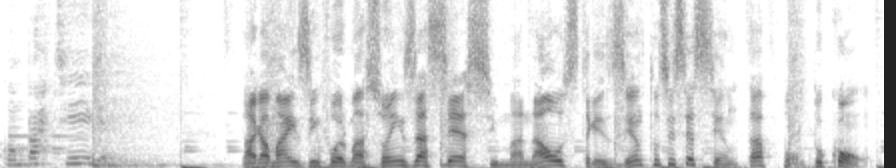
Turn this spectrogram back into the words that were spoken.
Compartilha! Para mais informações, acesse manaus360.com.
